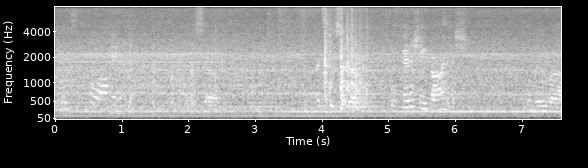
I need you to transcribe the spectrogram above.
Cool. So, let's see. So the, the finishing garnish will move uh,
